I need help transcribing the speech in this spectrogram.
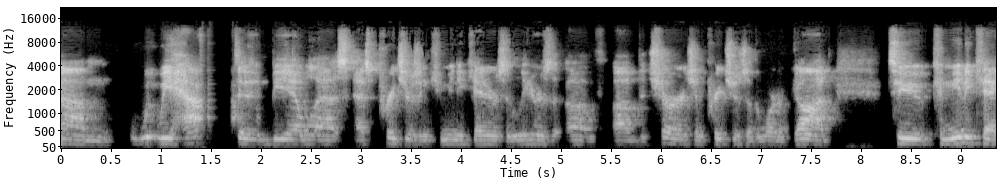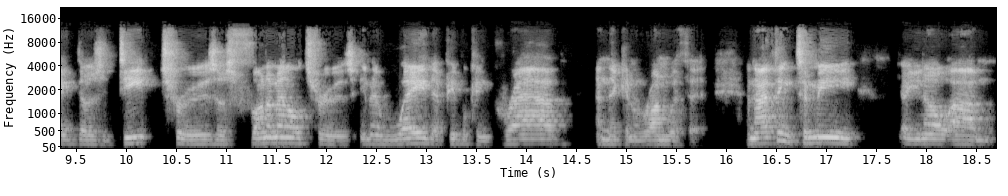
um, we, we have to be able as as preachers and communicators and leaders of of the church and preachers of the Word of God to communicate those deep truths, those fundamental truths, in a way that people can grab and they can run with it. And I think to me, you know, um,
